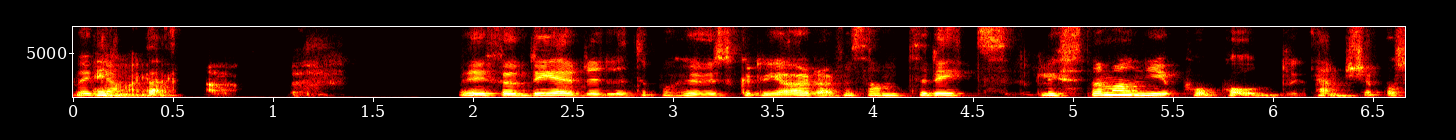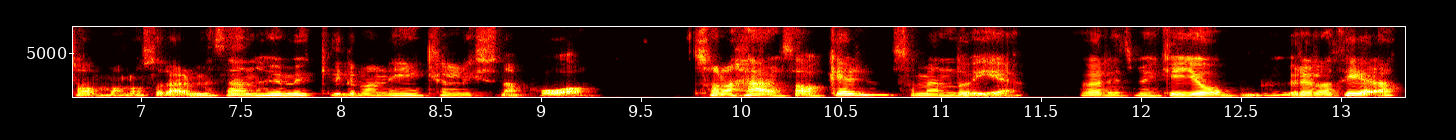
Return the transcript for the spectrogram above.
Det kan man Exakt. ganska. Vi funderade lite på hur vi skulle göra det, för samtidigt lyssnar man ju på podd kanske på sommaren och sådär, men sen hur mycket vill man egentligen lyssna på sådana här saker som ändå är väldigt mycket jobbrelaterat.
